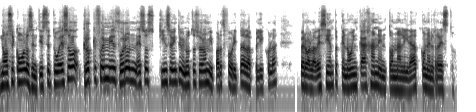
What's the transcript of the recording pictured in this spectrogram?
no sé cómo lo sentiste tú eso. Creo que fue mi, fueron esos 15, 20 minutos fueron mi parte favorita de la película, pero a la vez siento que no encajan en tonalidad con el resto.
